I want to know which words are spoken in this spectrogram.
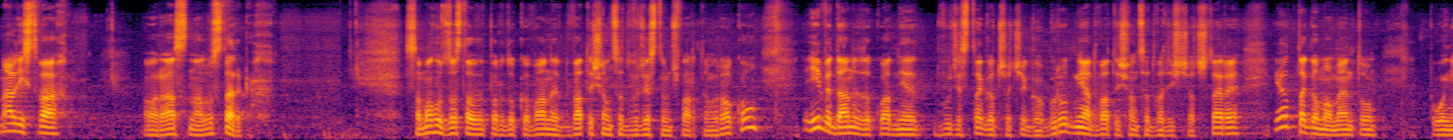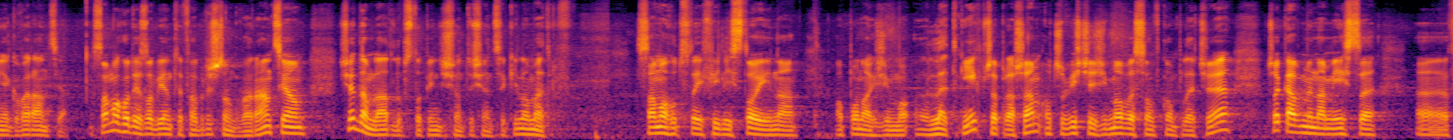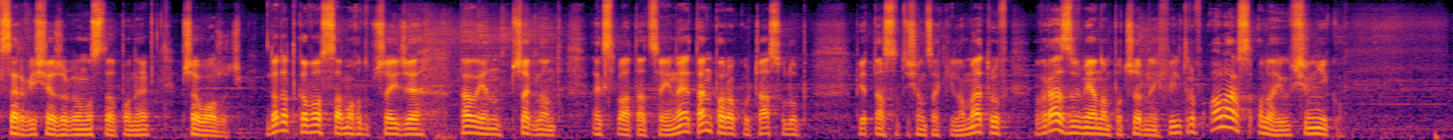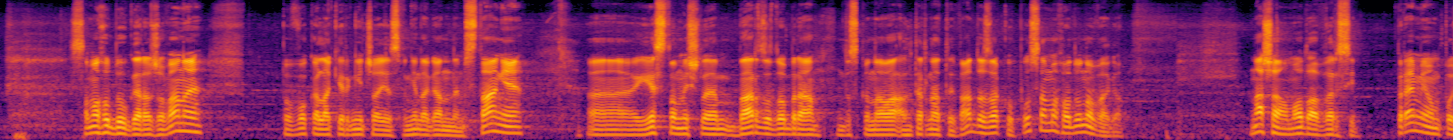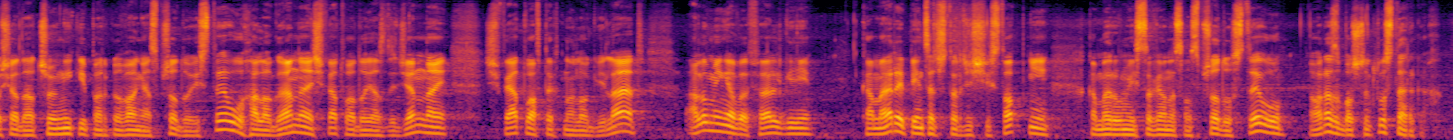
na listwach oraz na lusterkach. Samochód został wyprodukowany w 2024 roku i wydany dokładnie 23 grudnia 2024 i od tego momentu płynie gwarancja. Samochód jest objęty fabryczną gwarancją 7 lat lub 150 tysięcy kilometrów. Samochód w tej chwili stoi na oponach letnich, przepraszam. Oczywiście zimowe są w komplecie. Czekamy na miejsce e, w serwisie, żeby móc te opony przełożyć. Dodatkowo samochód przejdzie pełen przegląd eksploatacyjny, ten po roku czasu lub 15 tysiącach kilometrów wraz z wymianą potrzebnych filtrów oraz oleju w silniku. Samochód był garażowany, powłoka lakiernicza jest w nienagannym stanie. E, Jest to, myślę, bardzo dobra, doskonała alternatywa do zakupu samochodu nowego. Nasza Omoda w wersji premium posiada czujniki parkowania z przodu i z tyłu, halogeny, światła do jazdy dziennej, światła w technologii LED, aluminiowe felgi, kamery 540 stopni, kamery umiejscowione są z przodu, z tyłu oraz w bocznych lusterkach.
